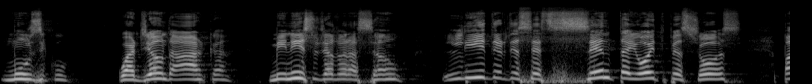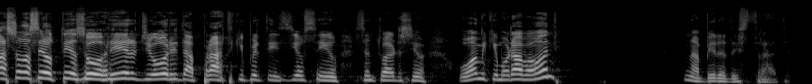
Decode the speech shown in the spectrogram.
músico, guardião da arca, ministro de adoração, líder de 68 pessoas, passou a ser o tesoureiro de ouro e da prata que pertencia ao Senhor, santuário do Senhor. O homem que morava onde? Na beira da estrada,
